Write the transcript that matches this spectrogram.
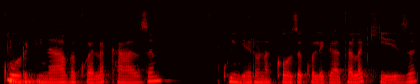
coordinava quella casa, quindi era una cosa collegata alla chiesa.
